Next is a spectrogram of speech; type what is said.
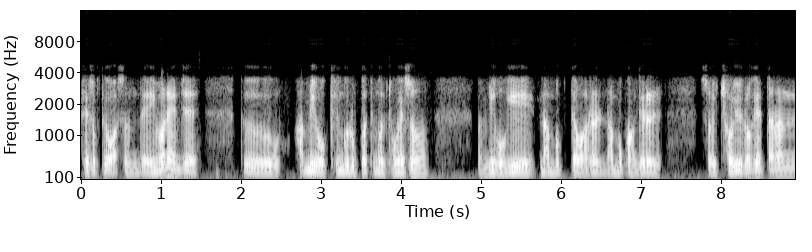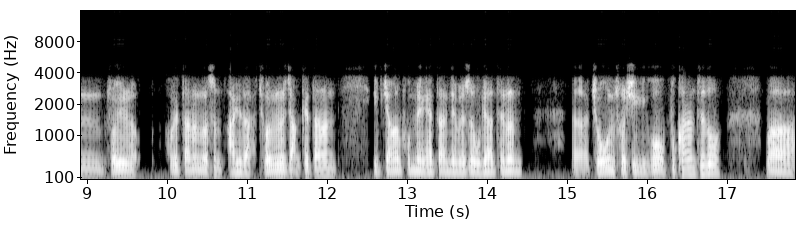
계속되어 왔었는데 이번에 이제 그 한미 워킹 그룹 같은 걸 통해서 미국이 남북 대화를 남북 관계를 소위 조율하겠다는 조율하겠다는 것은 아니다. 조율하지 않겠다는 입장을 분명히 했다는 점에서 우리한테는 어, 좋은 소식이고 북한한테도 어,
